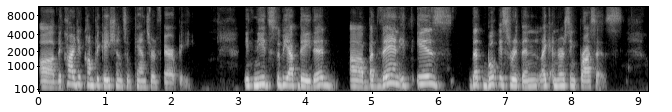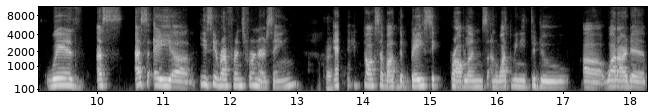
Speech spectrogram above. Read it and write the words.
uh, the cardiac complications of cancer therapy. It needs to be updated, uh, but then it is that book is written like a nursing process with as as a uh, easy reference for nursing, okay. and it talks about the basic problems and what we need to do, uh, what are the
